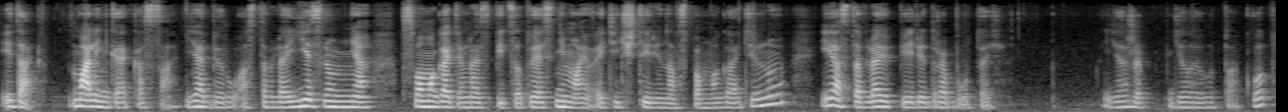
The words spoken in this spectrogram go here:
Итак, маленькая коса. Я беру оставляю. Если у меня вспомогательная спица то я снимаю эти 4 на вспомогательную и оставляю перед работой. Я же делаю вот так вот.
